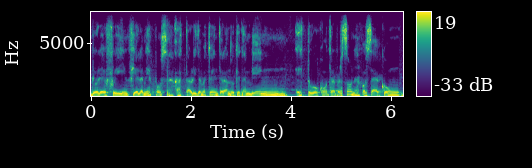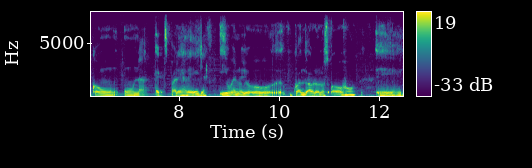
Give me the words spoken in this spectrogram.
yo le fui infiel a mi esposa. Hasta ahorita me estoy enterando que también estuvo con otra persona, o sea, con, con una expareja de ella. Y bueno, yo cuando abro los ojos eh,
